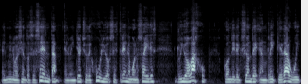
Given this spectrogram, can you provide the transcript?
En 1960, el 28 de julio, se estrena en Buenos Aires Río Abajo, con dirección de Enrique Dawi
